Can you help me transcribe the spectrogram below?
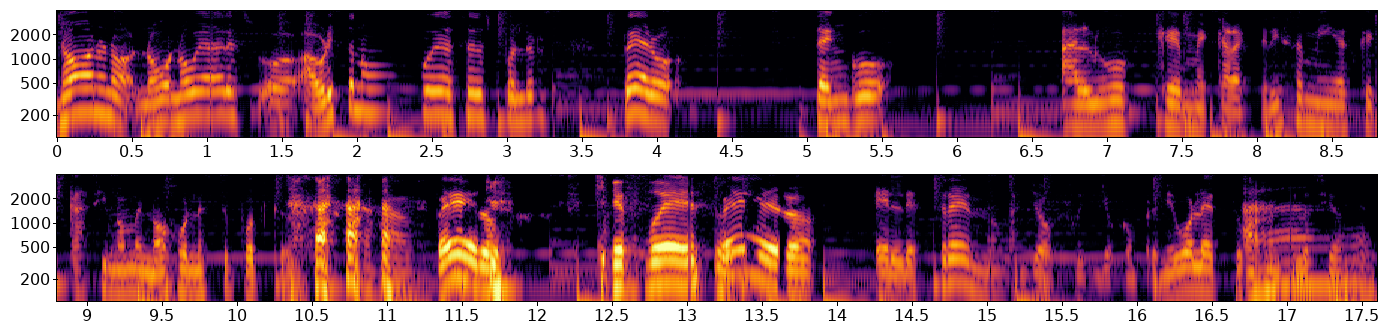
No, no, no, no, no voy a dar. Ahorita no voy a hacer spoilers, pero tengo algo que me caracteriza a mí es que casi no me enojo en este podcast. Ajá. Pero, ¿Qué fue eso? pero, el estreno, yo fui, yo compré mi boleto con Ah, antelación.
